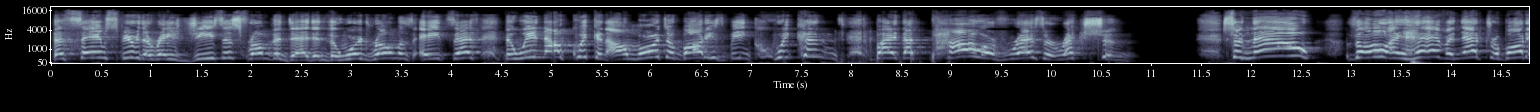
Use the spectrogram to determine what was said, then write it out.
That same spirit that raised Jesus from the dead and the word Romans 8 says that we now quicken our mortal bodies being quickened by that power of resurrection. So now, though I have a natural body,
